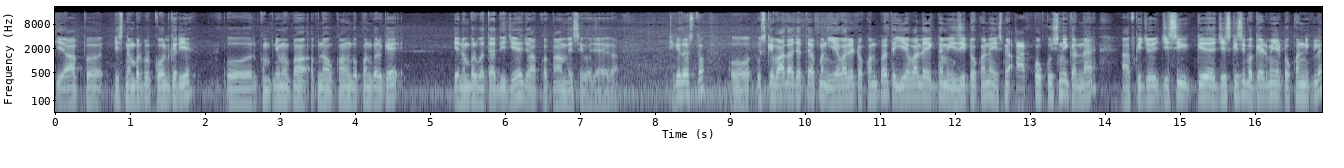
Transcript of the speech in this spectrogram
कि आप इस नंबर पर कॉल करिए। और कंपनी में अपना अकाउंट ओपन करके ये नंबर बता दीजिए जो आपका काम वैसे हो जाएगा। ठीक है दोस्तों? और उसके बाद आ जाते हैं अपन ये वाले टोकन पर। तो ये वाले एकदम इजी टोकन है, इसमें आपको कुछ नहीं करना है। आपकी जो जिसी जिस किसी बकेट में ये टोकन निकले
